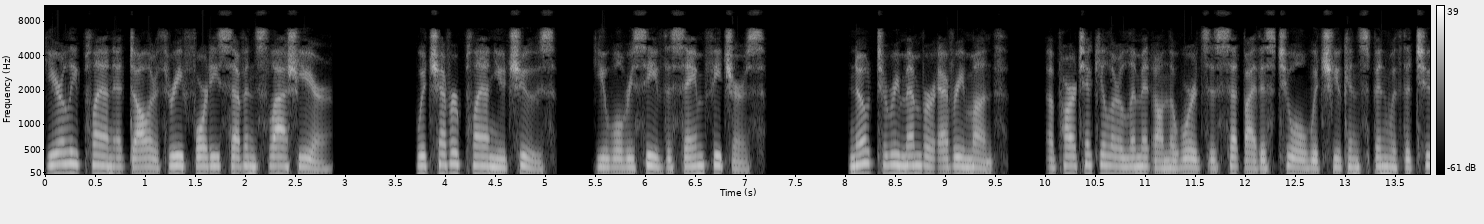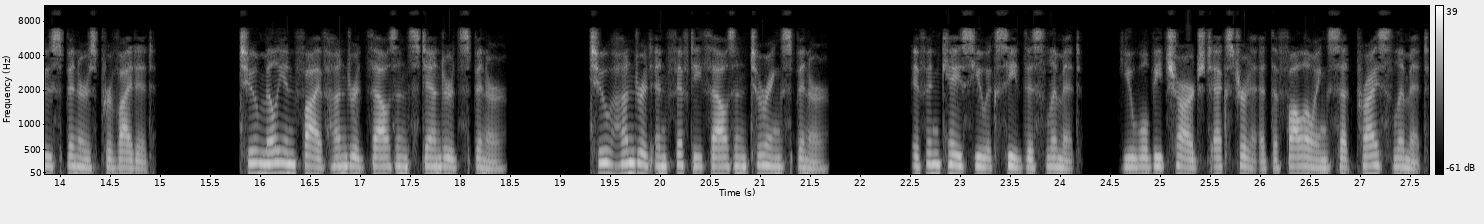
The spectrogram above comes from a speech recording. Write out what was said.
Yearly plan at $347 slash year. Whichever plan you choose, you will receive the same features. Note to remember every month, a particular limit on the words is set by this tool which you can spin with the two spinners provided. 2,500,000 standard spinner. 250,000 Turing spinner. If in case you exceed this limit, you will be charged extra at the following set price limit.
